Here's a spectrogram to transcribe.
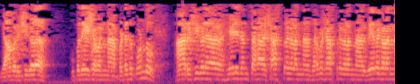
ಯಾವ ಋಷಿಗಳ ಉಪದೇಶವನ್ನ ಪಡೆದುಕೊಂಡು ಆ ಋಷಿಗಳ ಹೇಳಿದಂತಹ ಶಾಸ್ತ್ರಗಳನ್ನ, ಧರ್ಮಶಾಸ್ತ್ರಗಳನ್ನ, ವೇದಗಳನ್ನ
